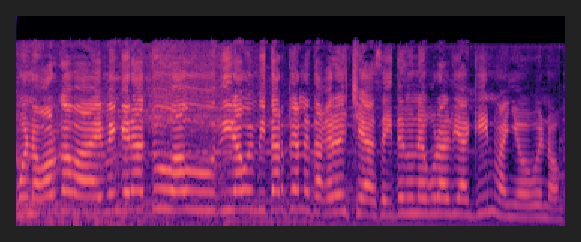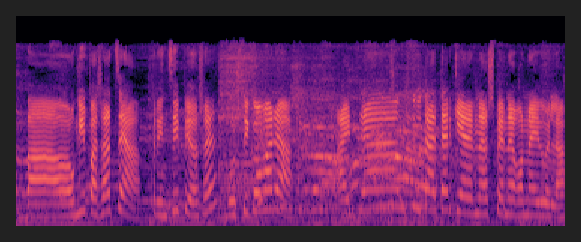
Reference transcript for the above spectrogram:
Bueno, gaurko ba, hemen geratu hau dirauen bitartean eta gero etxea zeiten duen eguraldiakin, baina, bueno. Ba, ongi pasatzea, printzipioz, eh? Gustiko gara, aitzea ustuta aterkiaren aspen egon nahi duela.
